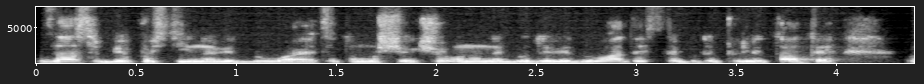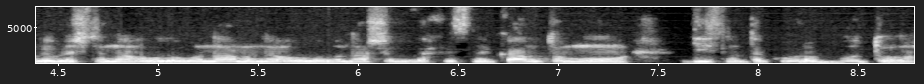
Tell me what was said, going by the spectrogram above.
засобів постійно відбувається. Тому що якщо воно не буде відбуватись, це буде прилітати, вибачте, на голову нам і на голову нашим захисникам. Тому дійсно таку роботу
